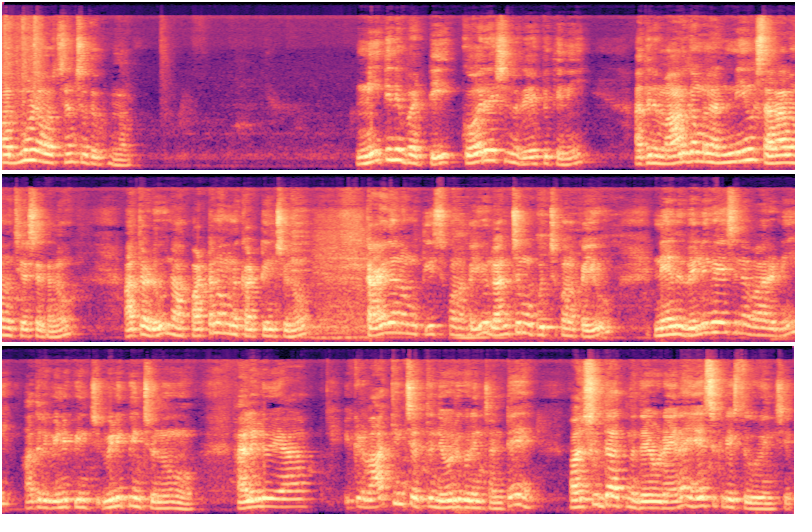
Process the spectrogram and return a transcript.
పదమూడవ వచనం చదువుకుందాం. నీతిని బట్టి కోరేషును రేపి తిని అతని మార్గములన్నీ సరళము చేసేదను. అతడు నా పట్టణమును కట్టించును. కాయిదనము తీసుకొనకయు లంచము పుచ్చుకొనకయు నేను వెలివేసిన వారిని అతడు వినిపించు విడిపించును. హల్లెలూయా! ఇక్కడ వాక్యం చెప్తుంది ఎవరి గురించి అంటే పరిశుద్ధాత్మ దేవుడైన యేసుక్రీస్తు గురించి.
